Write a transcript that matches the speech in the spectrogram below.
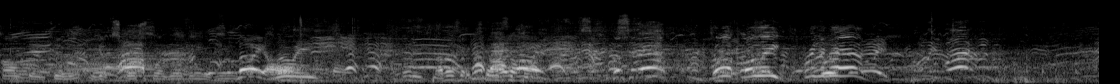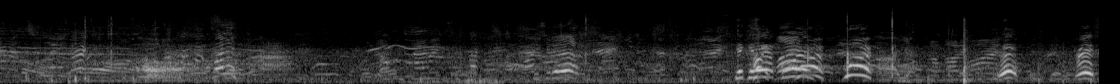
Cole's down two, mate. We got squashed by Red Bull as well. Louis. It! Talk, Louie! Bring him round! Kick it out, work, work. Riff! Riff!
